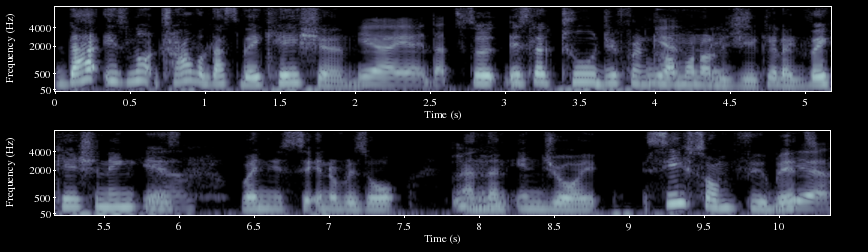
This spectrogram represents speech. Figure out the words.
that is not travel, that's vacation. Yeah, yeah, that's so it's like two different yeah, terminology. Okay, like vacationing yeah. is when you sit in a resort mm-hmm. and then enjoy see some few bits yeah.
